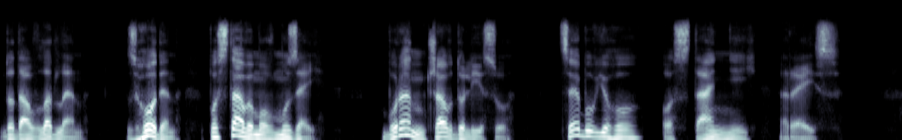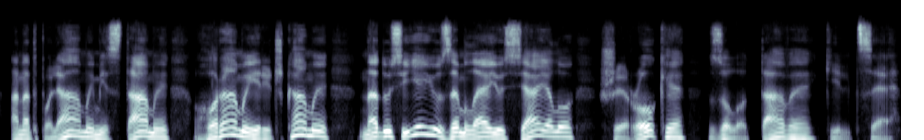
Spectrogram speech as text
додав Владлен. Згоден, поставимо в музей. Буран мчав до лісу. Це був його останній рейс. А над полями, містами, горами і річками над усією землею сяяло широке золотаве кільце.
